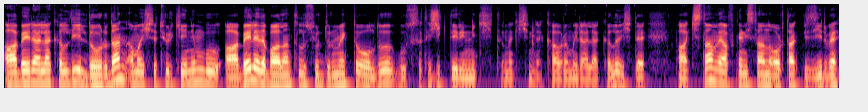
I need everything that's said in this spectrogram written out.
AB ile alakalı değil doğrudan ama işte Türkiye'nin bu AB ile de bağlantılı sürdürmekte olduğu bu stratejik derinlik tırnak içinde kavramıyla alakalı. işte Pakistan ve Afganistan'la ortak bir zirve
